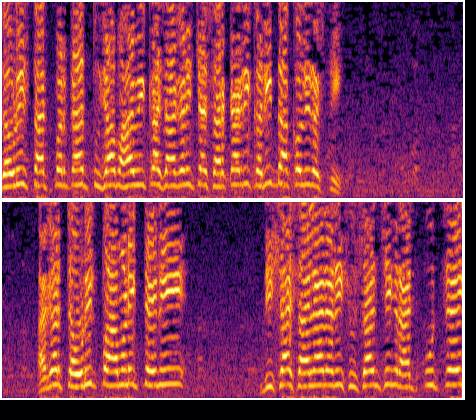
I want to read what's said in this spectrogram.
तेवढीच तात्परता तुझ्या महाविकास आघाडीच्या सरकारने कधीच दाखवली नसती. अगर तेवढीच प्रामाणिकतेने दिशा सायलान आणि सुशांत सिंग राजपूतचे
